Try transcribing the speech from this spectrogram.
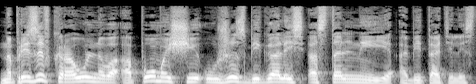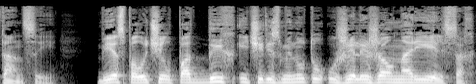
На призыв караульного о помощи уже сбегались остальные обитатели станции. Бес получил поддых и через минуту уже лежал на рельсах,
